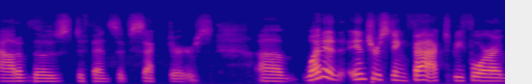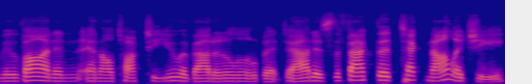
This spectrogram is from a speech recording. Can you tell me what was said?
out of those defensive sectors. Um, one interesting fact before I move on, and, and I'll talk to you about it a little bit, Dad, is the fact that technology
